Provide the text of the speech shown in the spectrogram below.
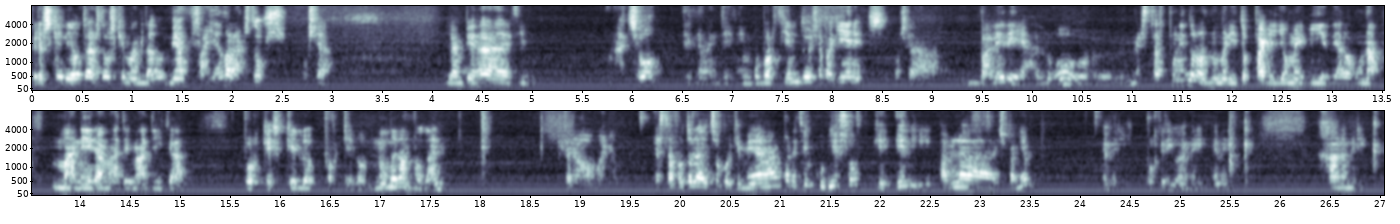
Pero es que de otras dos que he mandado me han fallado las dos. O sea, ya empieza a decir, macho, el 95% ese para quién es. O sea, ¿vale de algo? ¿Me estás poniendo los numeritos para que yo me guíe de alguna manera matemática? porque es que porque los números no dan. Pero bueno, esta foto la he hecho porque me ha parecido curioso que Emery habla español. Emery, ¿por qué digo Emery? Emerick. Hal Emerick.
